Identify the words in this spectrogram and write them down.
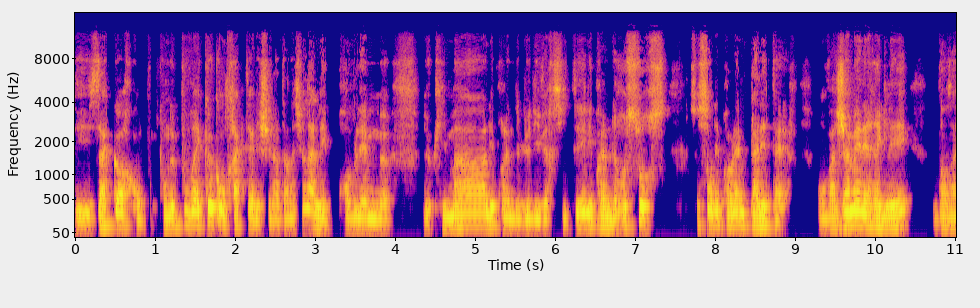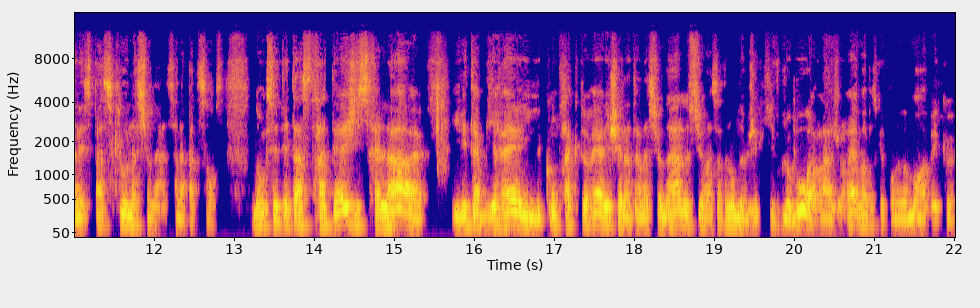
des accords qu'on qu ne pourrait que contracter à l'échelle internationale, les problèmes de climat, les problèmes de biodiversité, les problèmes de ressources ce sont des problèmes planétaires. On va jamais les régler dans un espace clos national. Ça n'a pas de sens. Donc cet État stratège, il serait là, euh, il établirait, il contracterait à l'échelle internationale sur un certain nombre d'objectifs globaux. Alors là, je rêve, hein, parce que pour le moment, avec euh,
